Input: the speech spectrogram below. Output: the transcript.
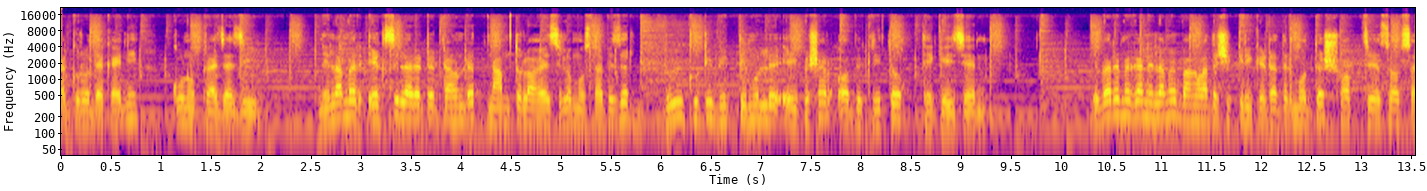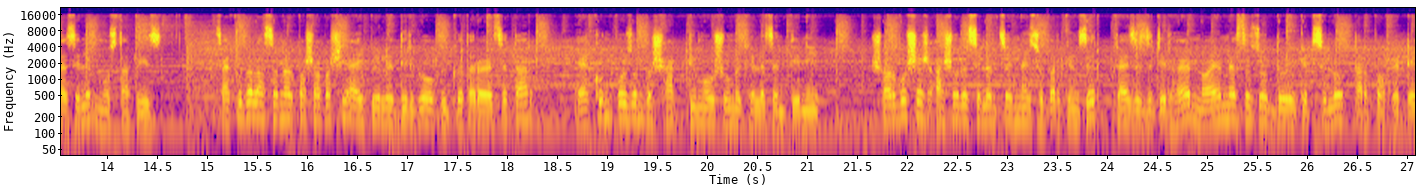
আগ্রহ দেখায়নি কোনো ফ্র্যাঞ্চাইজি নিলামের এক্সিলারেটেড রাউন্ডে নাম তোলা হয়েছিল মুস্তাফিজের। দুই কোটি ভিত্তি মূল্যে এই পেশার অবিকৃত থেকেইছেন। এবারে মেগা নিলামে বাংলাদেশি ক্রিকেটারদের মধ্যে সবচেয়ে চর্চায় ছিলেন মুস্তাফিজ। সাকিব আল হাসানের পাশাপাশি আইপিএলের দীর্ঘ অভিজ্ঞতা রয়েছে তার। এখন পর্যন্ত ষাটটি মৌসুমে খেলেছেন তিনি। সর্বশেষ আসরে ছিলেন চেন্নাই সুপার কিংসের ফ্র্যাঞ্চাইজিটির হয়ে নয় ম্যাচে চোদ্দ উইকেট ছিল তার পকেটে।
